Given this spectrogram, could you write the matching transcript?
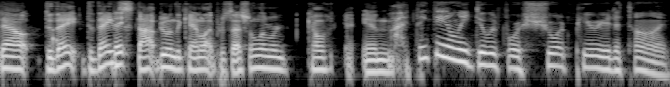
Now, do they do they, They- stop doing the candlelight processional in in I think they only do it for a short period of time,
